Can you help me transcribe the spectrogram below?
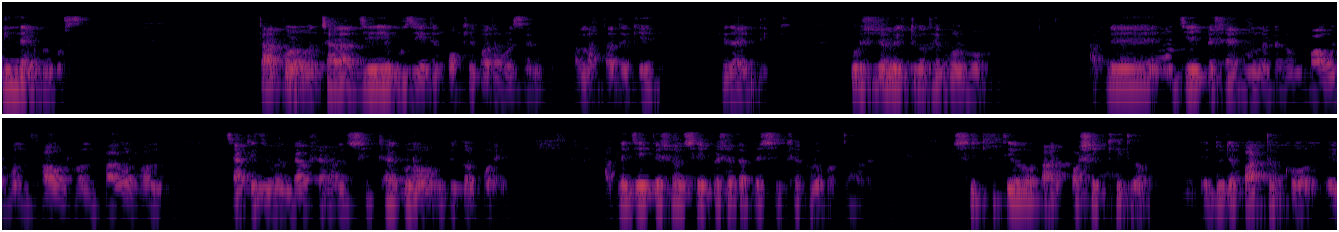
নিন্দা জ্ঞাপন করছি। তারপরও যারা জেনে বুঝে এদের পক্ষে কথা বলছেন, আল্লাহ তাদেরকে হেদায়েত দিক। পরিশেষে আমি একটি কথাই বলব, আপনি যেই পেশায় হন না কেন, বাউল হন, ফাউল হন, পাগল হন, চাকরিজীবী হন, ব্যবসায় হন, শিক্ষার কোনো বিকল্প নেই। আপনি যেই পেশা হন, সেই পেশাতে আপনি শিক্ষা গ্রহণ করতে হবে। শিক্ষিত আর অশিক্ষিত এই দুটো পার্থক্য এই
